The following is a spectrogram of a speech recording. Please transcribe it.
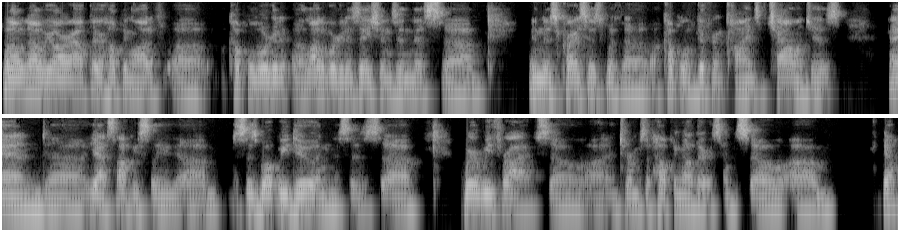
Well, no, we are out there helping a lot of uh, a couple of organ- a lot of organizations in this um, in this crisis with a, a, couple of different kinds of challenges. And uh, yes, obviously, um, this is what we do, and this is uh, where we thrive. So, uh, in terms of helping others, and so um, yeah,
